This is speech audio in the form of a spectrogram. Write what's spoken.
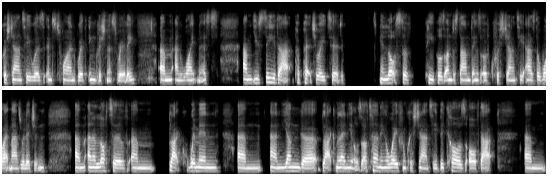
Christianity was intertwined with Englishness really, um, and whiteness. And you see that perpetuated in lots of people's understandings of Christianity as the white man's religion. Um, and a lot of um, black women um, and younger black millennials are turning away from Christianity because of that um,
